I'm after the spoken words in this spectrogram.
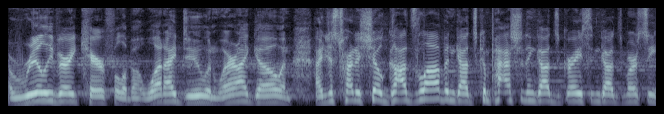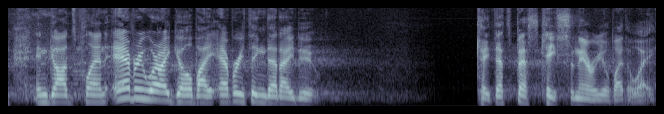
really very careful about what I do and where I go. And I just try to show God's love and God's compassion and God's grace and God's mercy and God's plan everywhere I go by everything that I do. Okay, that's best case scenario, by the way.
